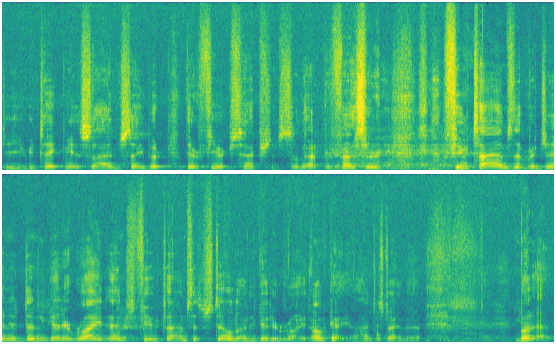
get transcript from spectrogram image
you can take me aside and say, but there are a few exceptions to that, Professor. a few times that Virginia didn't get it right, and a few times it still doesn't get it right. Okay, I understand that. But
